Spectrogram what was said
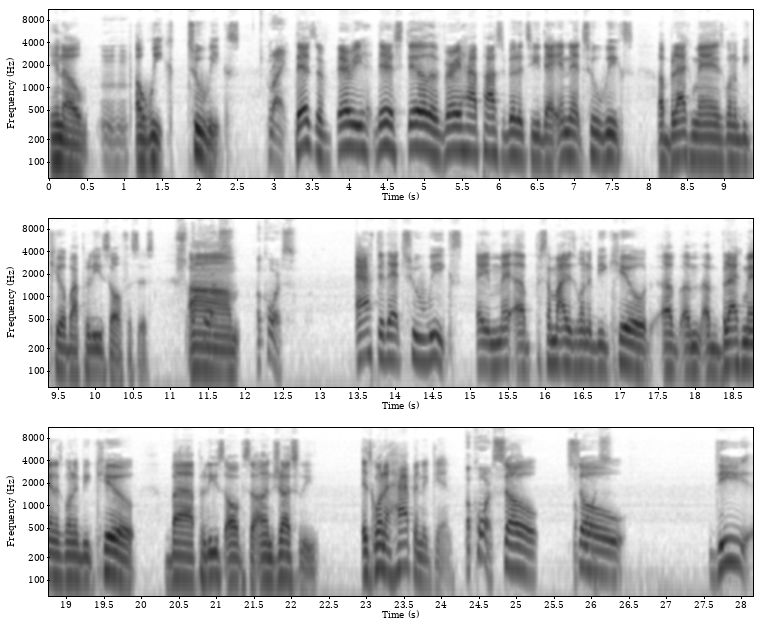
You know, mm-hmm. a week, two weeks. Right. There's a very, there's still a very high possibility that in that two weeks, a black man is going to be killed by police officers. Of course. Um, of course. After that two weeks, a, a somebody's going to be killed. A, a, a black man is going to be killed by a police officer unjustly. It's going to happen again. Of course. So, of so, course. The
